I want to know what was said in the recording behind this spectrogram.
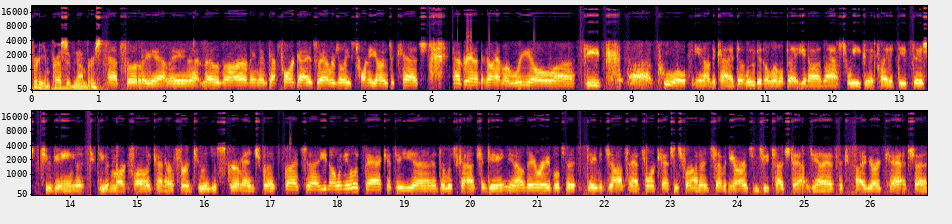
pretty impressive numbers. Absolutely, yeah. They that, those are. I mean, they've got four guys who average at least 20 yards a catch. Now, granted, they don't have a real uh, deep uh, pool, you know, to kind of dilute it a little bit. You know, last week they played a deep Division two game that even Mark Farley kind of referred to as a scrimmage. But but uh, you know, when you look back at the uh, the Wisconsin game, you know, they were able to. David Johnson had four catches for 107 yards and two touchdowns. You know, had a 55-yard catch. Uh,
